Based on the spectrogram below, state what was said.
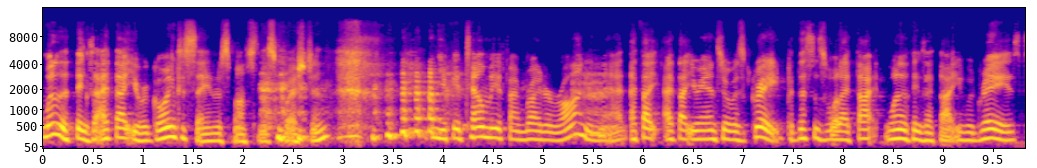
One of the things i thought you were going to say in response to this question and you can tell me if i'm right or wrong in that i thought i thought your answer was great but this is what i thought one of the things i thought you would raise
